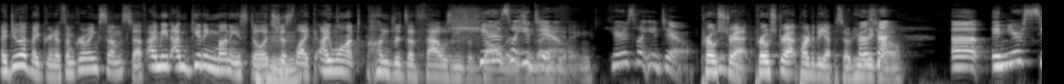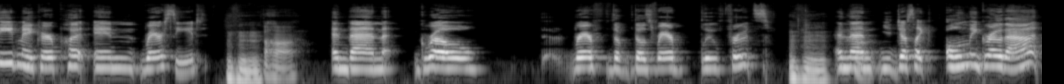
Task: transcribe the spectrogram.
I do have my greenhouse. I'm growing some stuff. I mean, I'm getting money still. It's Mm-hmm. just like I want hundreds of thousands of Here's dollars. Here's what you do. Here's what you do. Pro strat, pro strat part of the episode. Here Pro we strat. go. Uh, in your seed maker, put in rare seed, hmm Uh huh. and then grow rare the, those rare blue fruits, hmm and then you just like only grow that,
